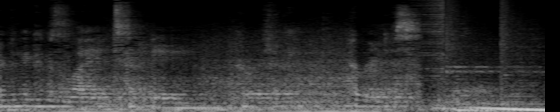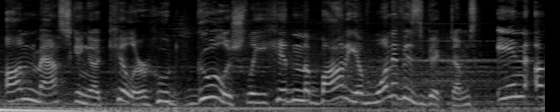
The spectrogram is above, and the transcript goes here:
everything comes to light, it's going to be horrific, horrendous. Unmasking a killer who'd ghoulishly hidden the body of one of his victims in a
